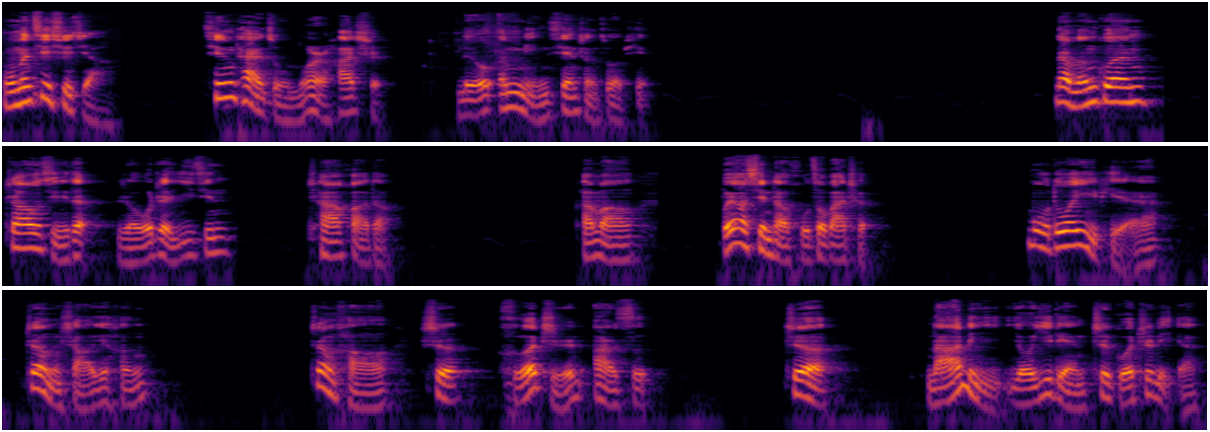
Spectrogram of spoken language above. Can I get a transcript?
我们继续讲清太祖努尔哈赤，刘恩明先生作品。那文官着急的揉着衣襟，插话道：“韩王，不要信他胡诌八扯。目多一撇，正少一横，正好是何止二字，这哪里有一点治国之理啊？”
